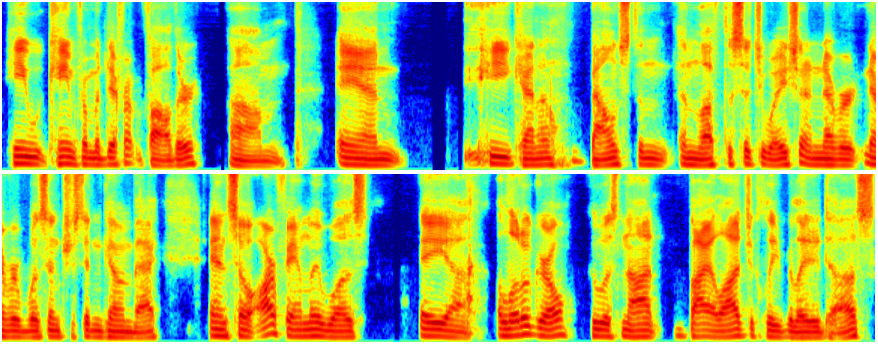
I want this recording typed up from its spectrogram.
he came from a different father, um, and he kind of bounced and, and left the situation and never never was interested in coming back. And so our family was a uh, a little girl who was not biologically related to us.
